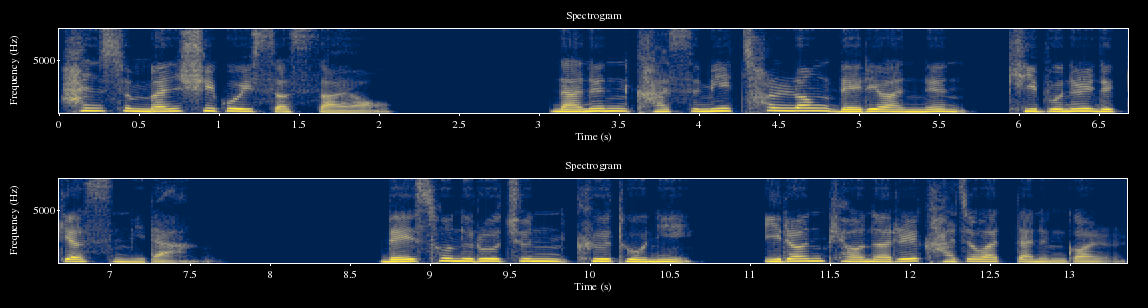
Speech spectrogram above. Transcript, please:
한숨만 쉬고 있었어요. 나는 가슴이 철렁 내려앉는 기분을 느꼈습니다. 내 손으로 준 그 돈이 이런 변화를 가져왔다는 걸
